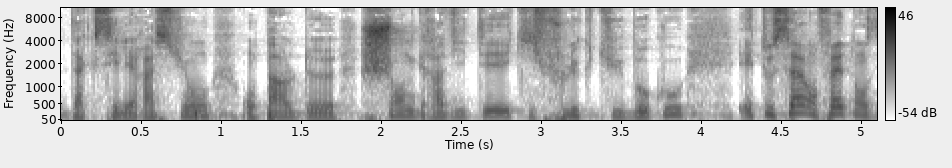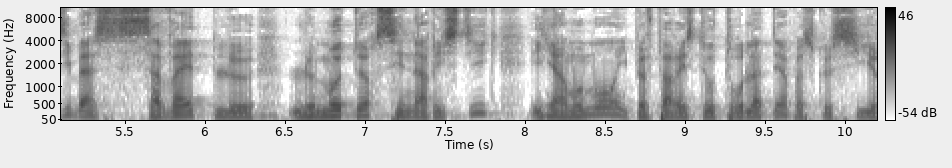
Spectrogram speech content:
d'accélération, on parle de champ de gravité qui fluctue beaucoup. Et tout ça, en fait, on se dit, bah, ça va être le, le moteur scénaristique. Et il y a un moment, ils peuvent pas rester autour de la Terre parce que s'ils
